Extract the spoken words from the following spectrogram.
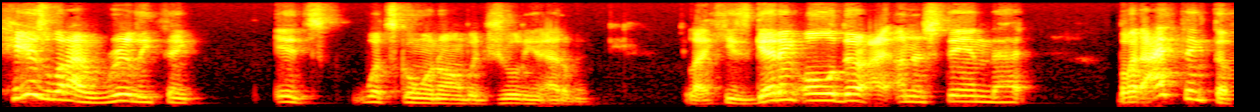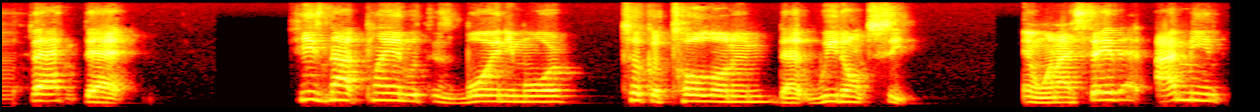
Here's what I really think it's what's going on with Julian Edelman. Like he's getting older. I understand that. But I think the fact that he's not playing with his boy anymore took a toll on him that we don't see. And when I say that, I mean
